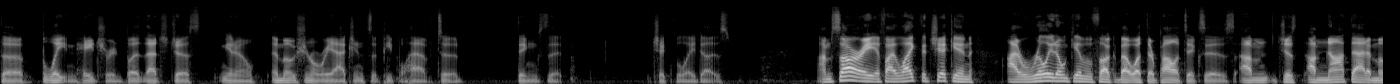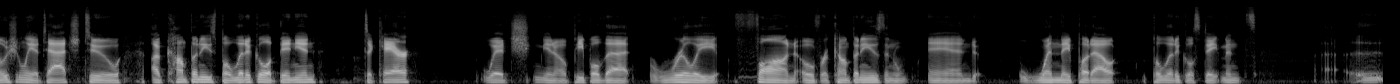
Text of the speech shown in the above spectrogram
the blatant hatred, but that's just you know emotional reactions that people have to things that Chick Fil A does. I'm sorry if I like the chicken. I really don't give a fuck about what their politics is. I'm just I'm not that emotionally attached to a company's political opinion to care. Which you know people that really fawn over companies and and when they put out political statements uh,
